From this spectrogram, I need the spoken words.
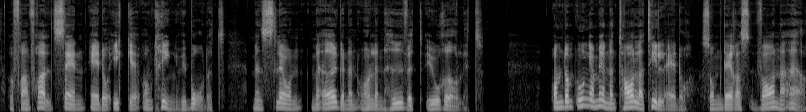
och framförallt sen eder icke omkring vid bordet, men slån med ögonen och hållen huvudet orörligt. Om de unga männen talar till eder, som deras vana är,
